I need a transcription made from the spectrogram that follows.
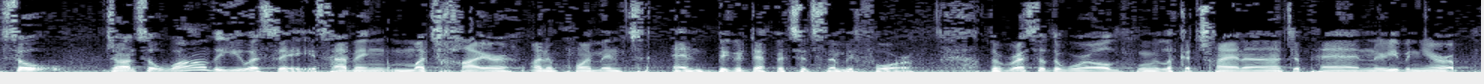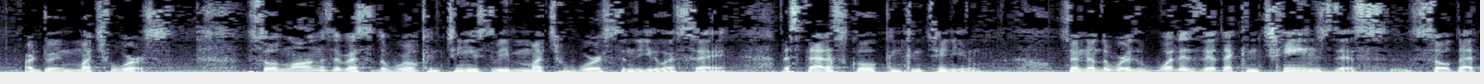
So, John, so while the USA is having much higher unemployment and bigger deficits than before, the rest of the world, when we look at China, Japan, or even Europe, are doing much worse. So long as the rest of the world continues to be much worse than the USA, the status quo can continue. So in other words, what is there that can change this so that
